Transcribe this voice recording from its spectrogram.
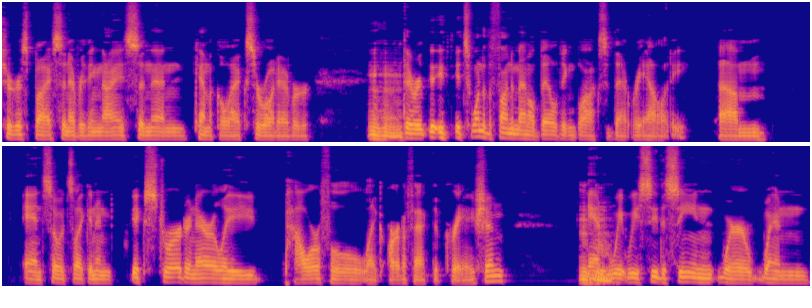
sugar spice and everything nice, and then chemical X or whatever. mhm. There, it, it's one of the fundamental building blocks of that reality. Um, and so it's like an extraordinarily powerful like artifact of creation. Mhm. And we, we see the scene where when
